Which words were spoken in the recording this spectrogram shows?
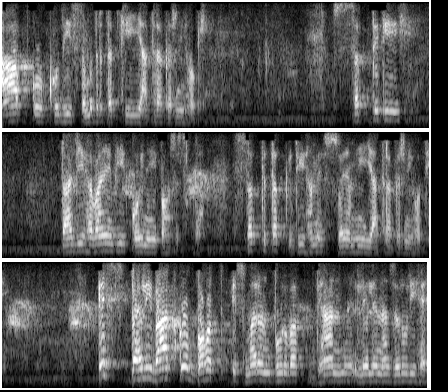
आपको खुद ही समुद्र तक की यात्रा करनी होगी। सत्य की ताजी हवाएँ भी कोई नहीं पहुँच सकता। सत्य तक भी हमें स्वयं ही यात्रा करनी होती। इस पहली बात को बहुत स्मरण पूर्वक ध्यान में ले लेना ज़रूरी है।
